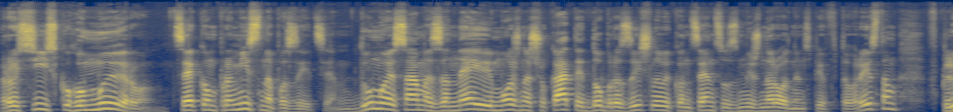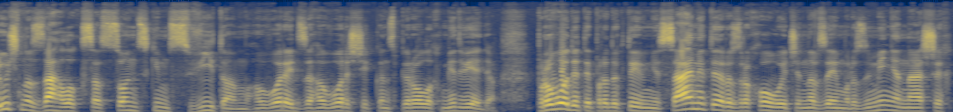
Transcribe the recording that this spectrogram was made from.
російського миру. Це компромісна позиція. Думаю, саме за нею і можна шукати доброзичливий консенсус з міжнародним співтовариством, включно з англосаксонським світом, говорить заговорщик конспіролог Медведєв. Проводити продуктивні саміти, розраховуючи на взаєморозуміння наших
